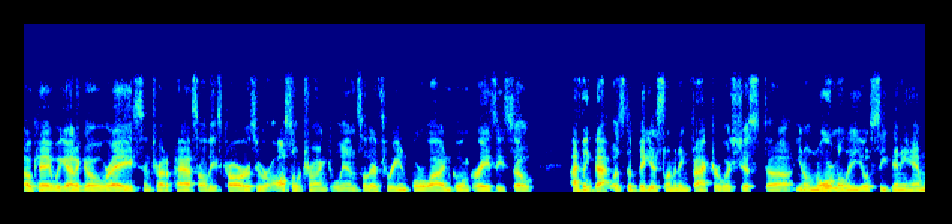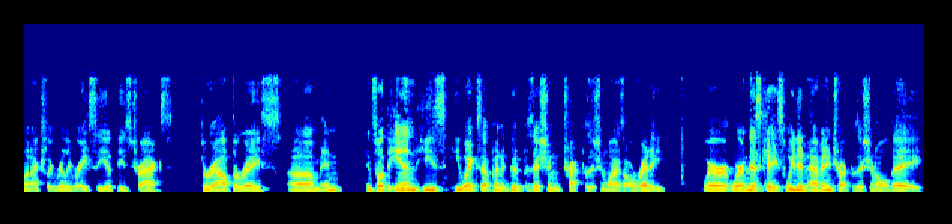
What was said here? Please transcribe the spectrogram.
okay, we got to go race and try to pass all these cars who are also trying to win. So they're three and four wide and going crazy. So I think that was the biggest limiting factor was just uh, you know normally you'll see Denny Hamlin actually really racy at these tracks throughout the race. Um, and and so at the end, he's he wakes up in a good position, track position wise already. Where where in this case, we didn't have any track position all day.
